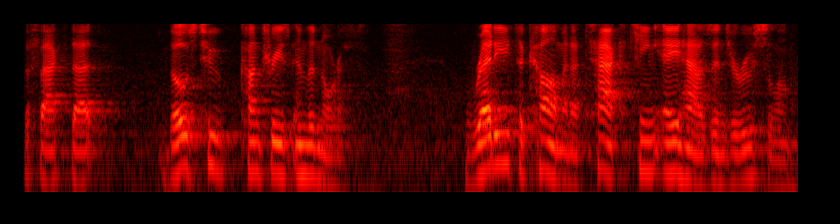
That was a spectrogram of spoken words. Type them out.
the fact that those two countries in the north, ready to come and attack King Ahaz in Jerusalem,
